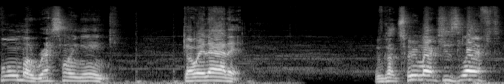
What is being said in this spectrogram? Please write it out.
Former Wrestling Inc. going at it. We've got two matches left.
